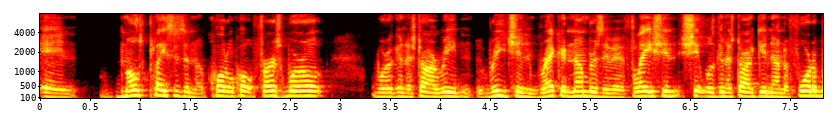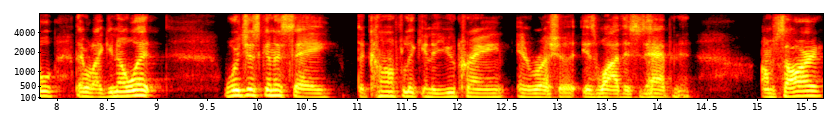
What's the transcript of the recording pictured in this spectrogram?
in most places in the quote unquote first world were going to start reading, reaching record numbers of inflation, shit was going to start getting unaffordable. They were like, you know what? We're just going to say the conflict in the Ukraine and Russia is why this is happening. I'm sorry,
